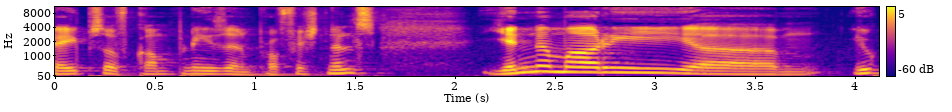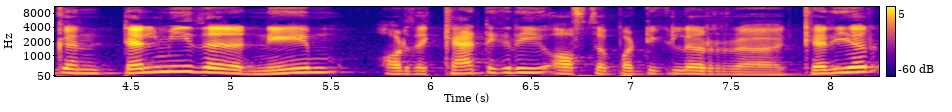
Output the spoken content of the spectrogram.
types of companies and professionals என்ன மாதிரி you can tell me the name or the category of the particular career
